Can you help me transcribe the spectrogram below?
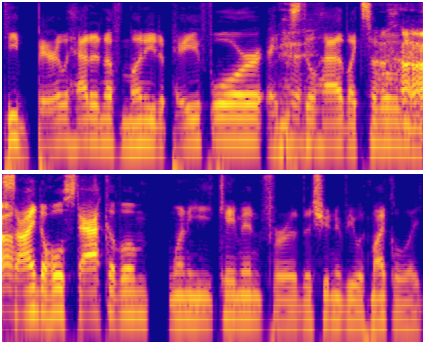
he barely had enough money to pay for, and he still had like some of them, and he signed a whole stack of them when he came in for the shoot interview with Michael like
